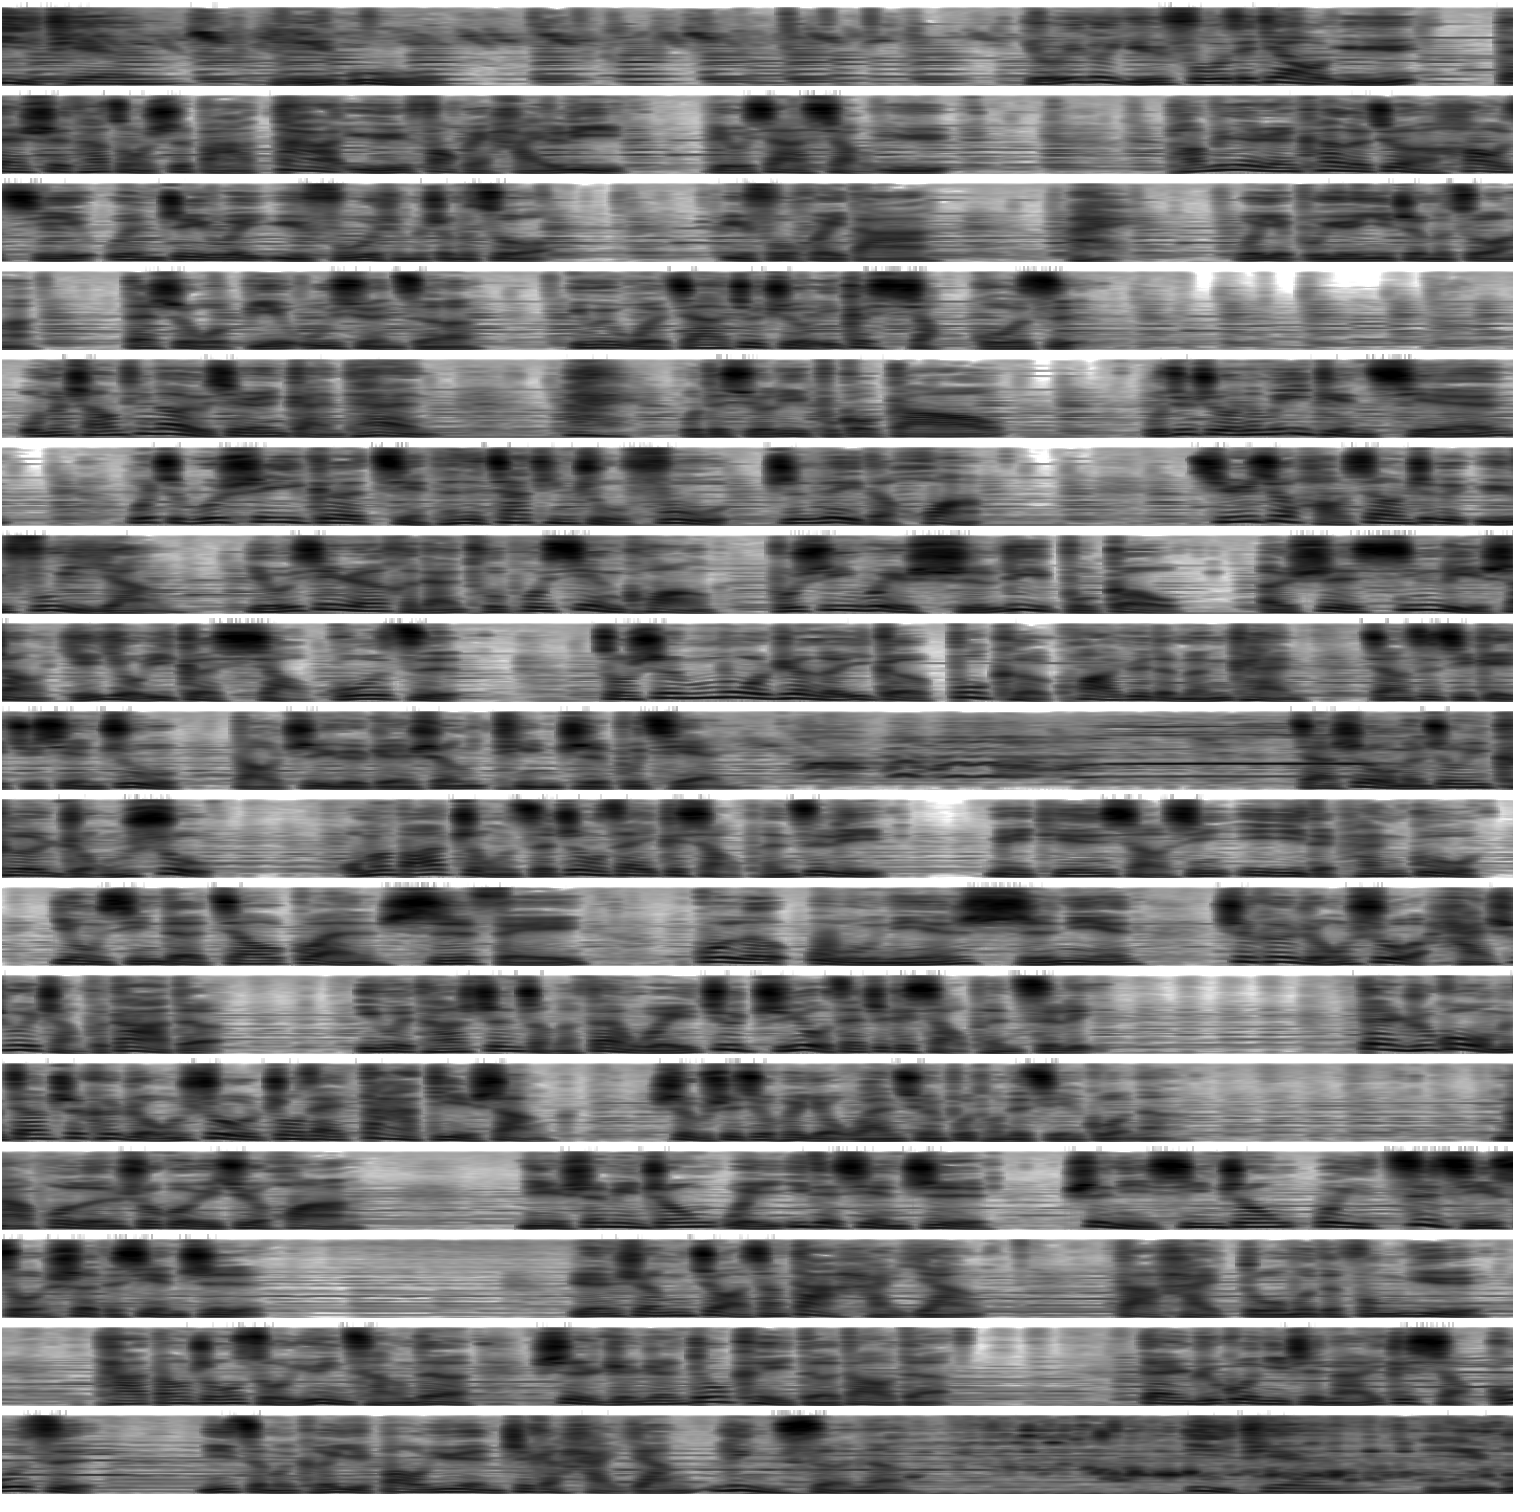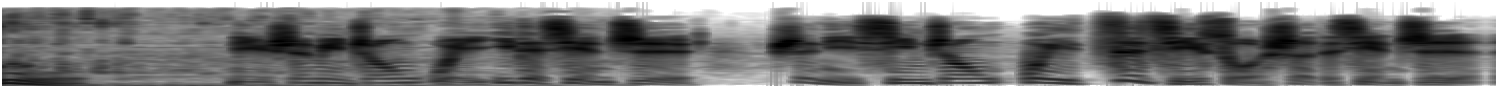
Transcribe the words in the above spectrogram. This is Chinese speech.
一天一物，有一个渔夫在钓鱼，但是他总是把大鱼放回海里，留下小鱼。旁边的人看了就很好奇，问这位渔夫为什么这么做。渔夫回答：“哎，我也不愿意这么做啊，但是我别无选择，因为我家就只有一个小锅子。”我们常听到有些人感叹：“哎，我的学历不够高，我就只有那么一点钱，我只不过是一个简单的家庭主妇之类的话。”其实就好像这个渔夫一样，有一些人很难突破现况，不是因为实力不够，而是心理上也有一个小锅子，总是默认了一个不可跨越的门槛，将自己给局限住，导致于人生停滞不前。假设我们种一棵榕树。我们把种子种在一个小盆子里，每天小心翼翼的看顾，用心的浇灌施肥。过了五年、十年，这棵榕树还是会长不大的，因为它生长的范围就只有在这个小盆子里。但如果我们将这棵榕树种在大地上，是不是就会有完全不同的结果呢？拿破仑说过一句话：“你生命中唯一的限制，是你心中为自己所设的限制。”人生就好像大海一样，大海多么的丰裕，它当中所蕴藏的是人人都可以得到的。但如果你只拿一个小锅子，你怎么可以抱怨这个海洋吝啬呢？一天一物，你生命中唯一的限制，是你心中为自己所设的限制。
